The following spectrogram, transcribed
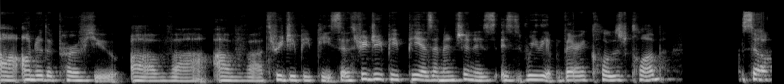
uh, under the purview of uh, of uh, 3GPP. So 3GPP, as I mentioned, is is really a very closed club. So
